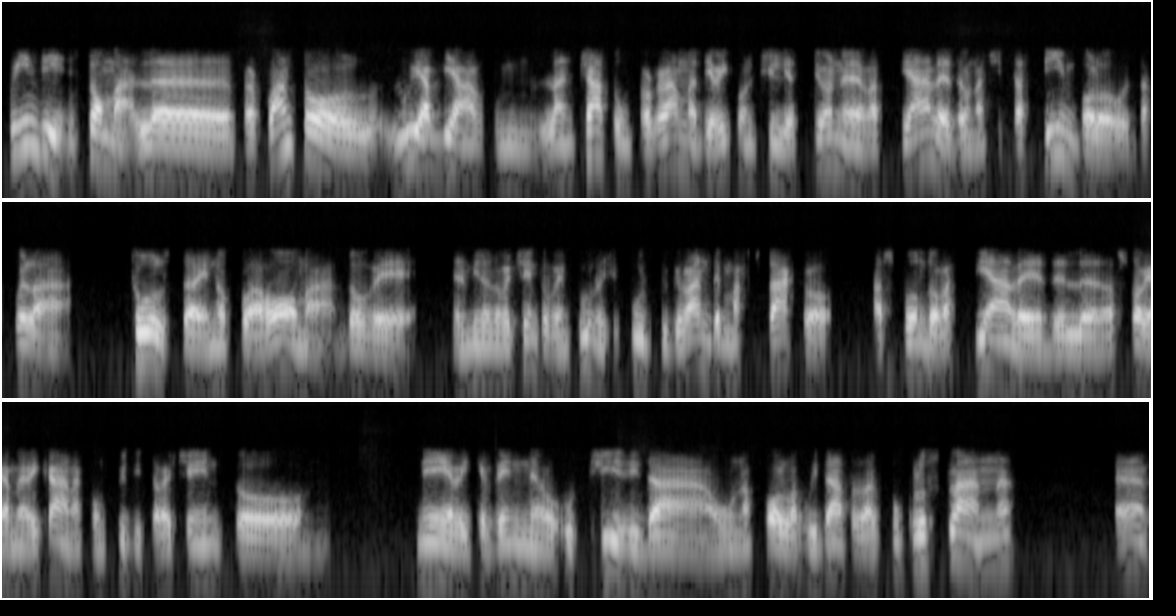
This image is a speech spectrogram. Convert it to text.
Quindi, insomma, l- per quanto lui abbia mh, lanciato un programma di riconciliazione razziale da una città simbolo, da quella Tulsa in Oklahoma, dove nel 1921 ci fu il più grande massacro a sfondo razziale della storia americana, con più di 300 neri che vennero uccisi da una folla guidata dal Ku Klux Klan, eh,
